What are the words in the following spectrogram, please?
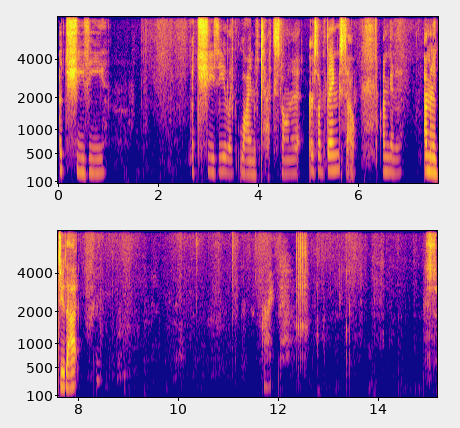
a cheesy a cheesy like line of text on it or something. So I'm gonna I'm gonna do that. Alright. So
